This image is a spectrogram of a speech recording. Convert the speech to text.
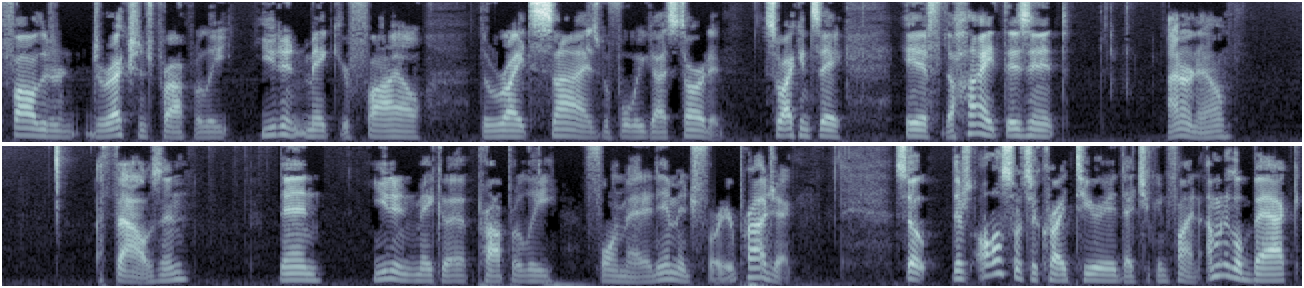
follow the directions properly. You didn't make your file the right size before we got started. So I can say, if the height isn't, I don't know, a thousand, then you didn't make a properly formatted image for your project. So there's all sorts of criteria that you can find. I'm going to go back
